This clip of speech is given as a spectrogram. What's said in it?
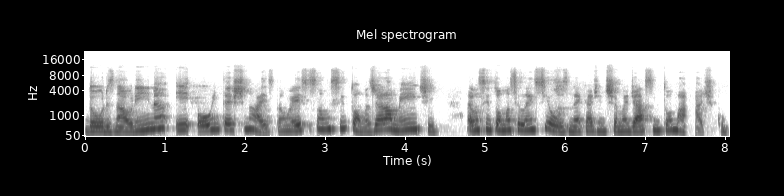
dores na urina e ou intestinais. Então, esses são os sintomas. Geralmente, é um sintoma silencioso, né, que a gente chama de assintomático.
